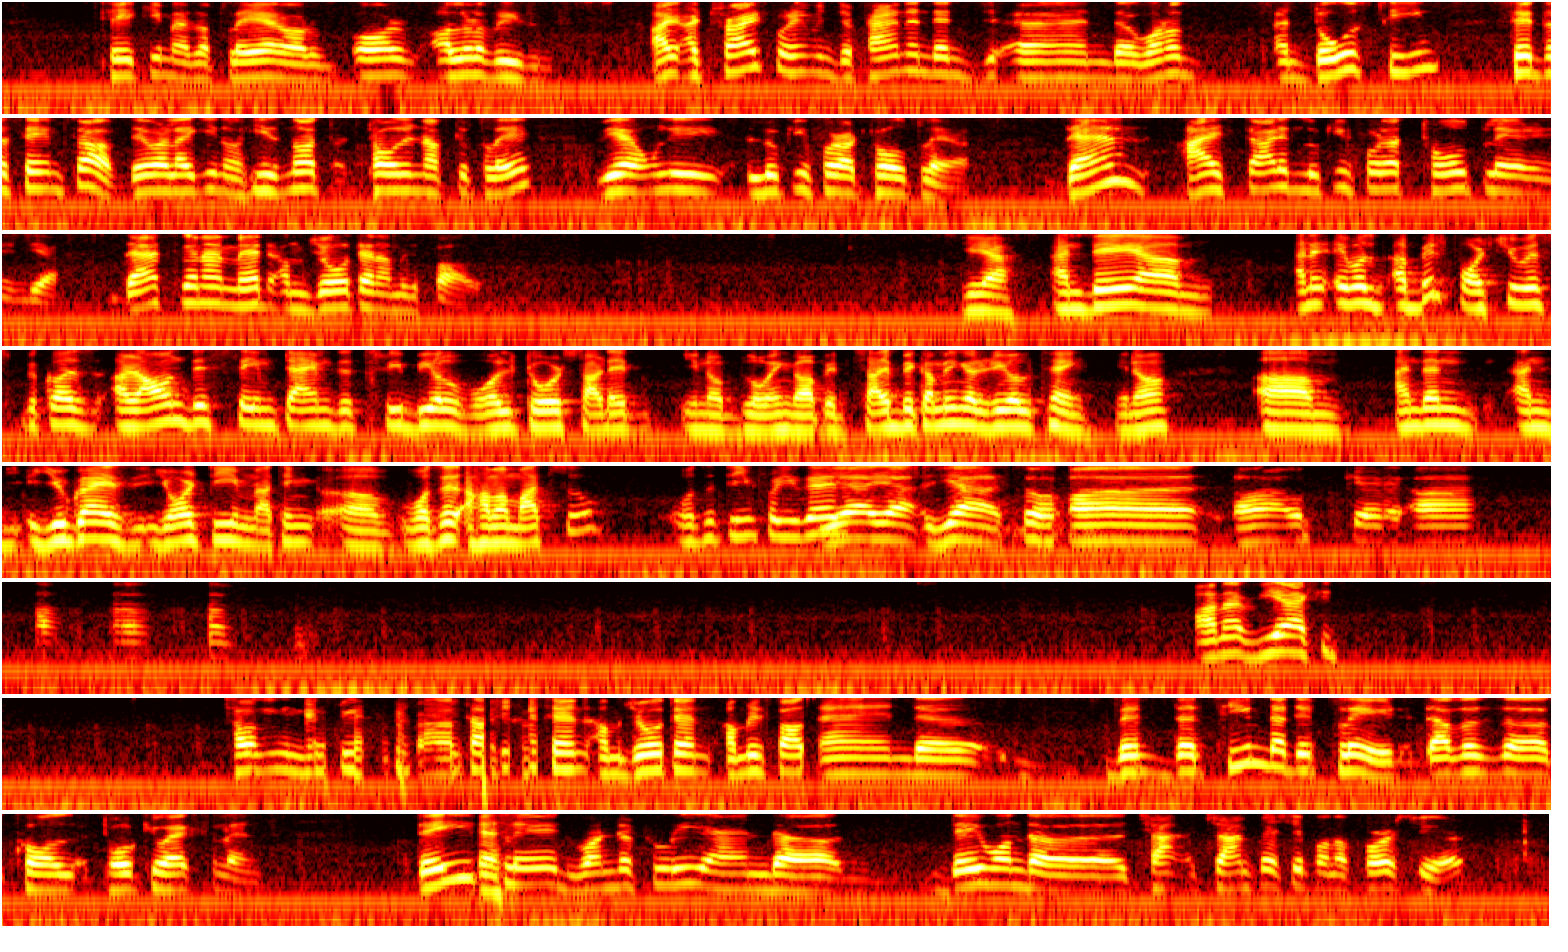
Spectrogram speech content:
take him as a player, or or a lot of reasons. I, I tried for him in Japan, and then and uh, one of and those teams said the same stuff. They were like, you know, he's not tall enough to play. We are only looking for a tall player. Then I started looking for a tall player in India. That's when I met Amjot and Amritpal. Yeah, and they um, and it, it was a bit fortuitous because around this same time the 3BL World Tour started, you know, blowing up. It started becoming a real thing, you know. Um, and then and you guys, your team, I think, uh, was it Hamamatsu? Was the team for you guys? Yeah, yeah, yeah. So, uh, uh okay. Uh, uh, Anna, we are actually talking between uh, Amjot and Amritpal, and uh, the the team that they played that was uh, called Tokyo Excellence. They Yes. played wonderfully, and uh, they won the cha- championship on the first year.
